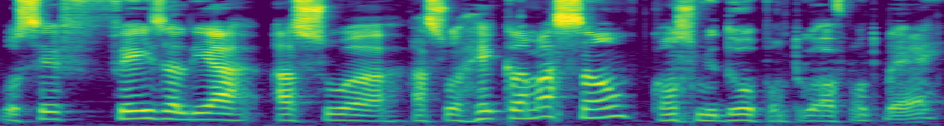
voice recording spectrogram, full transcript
você fez ali a, a, sua, a sua reclamação, consumidor.gov.br,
